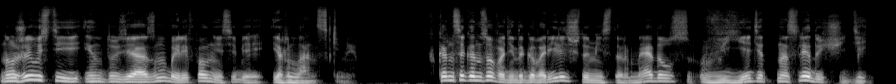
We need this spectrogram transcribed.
но живость и энтузиазм были вполне себе ирландскими. В конце концов, они договорились, что мистер Медоуз въедет на следующий день.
